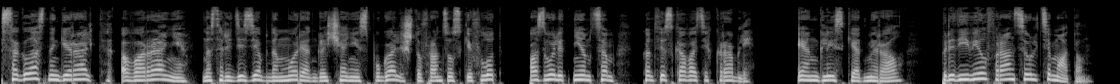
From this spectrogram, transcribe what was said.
Согласно Геральт Варане, на Средиземном море англичане испугались, что французский флот позволит немцам конфисковать их корабли и английский адмирал предъявил Франции ультиматум.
